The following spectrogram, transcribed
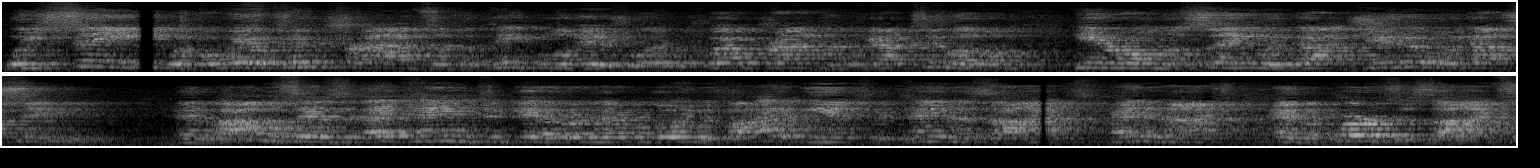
we see we have two tribes of the people of Israel. There were 12 tribes, and we got two of them here on the scene. We've got Judah and we've got Simeon. And the Bible says that they came together, they were going to fight against the Canaanites, Canaanites, and the Perizzites.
